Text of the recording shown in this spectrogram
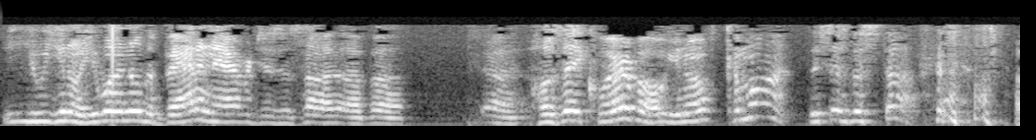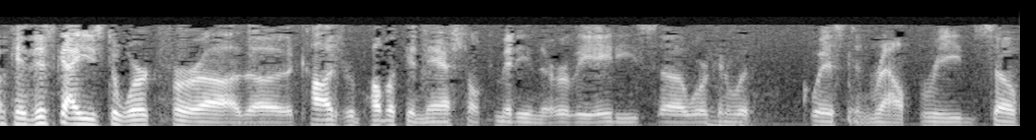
You you know you want to know the batting averages of, uh, of uh, uh, Jose Cuervo. You know, come on, this is the stuff. okay, this guy used to work for uh, the College Republican National Committee in the early '80s, uh, working with Quist and Ralph Reed. So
